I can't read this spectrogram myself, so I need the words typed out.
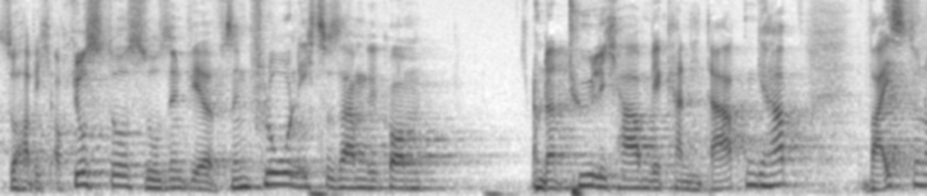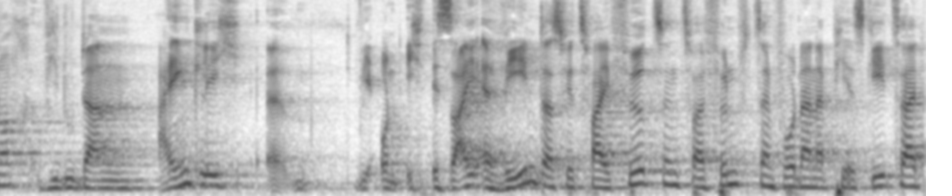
so habe ich auch Justus, so sind wir, sind Flo und ich zusammengekommen. Und natürlich haben wir Kandidaten gehabt. Weißt du noch, wie du dann eigentlich, äh, und ich, es sei erwähnt, dass wir 2014, 2015 vor deiner PSG-Zeit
